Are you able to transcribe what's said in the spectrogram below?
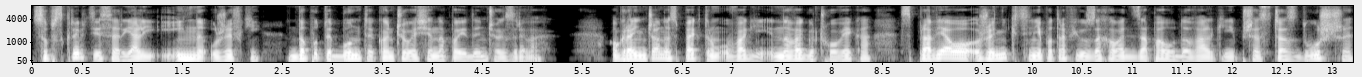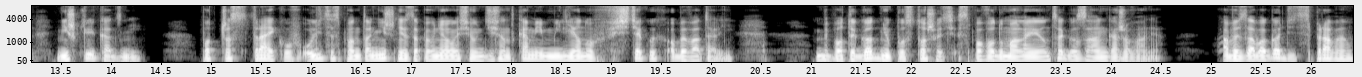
subskrypcje seriali i inne używki, dopóty bunty kończyły się na pojedynczych zrywach. Ograniczone spektrum uwagi nowego człowieka sprawiało, że nikt nie potrafił zachować zapału do walki przez czas dłuższy niż kilka dni. Podczas strajków ulice spontanicznie zapełniały się dziesiątkami milionów wściekłych obywateli, by po tygodniu pustoszyć z powodu malejącego zaangażowania. Aby załagodzić sprawę,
